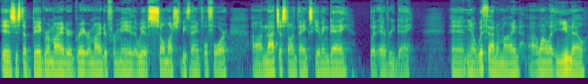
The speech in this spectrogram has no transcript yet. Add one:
it is just a big reminder, a great reminder for me that we have so much to be thankful for, uh, not just on Thanksgiving Day, but every day. And you know, with that in mind, I want to let you know,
